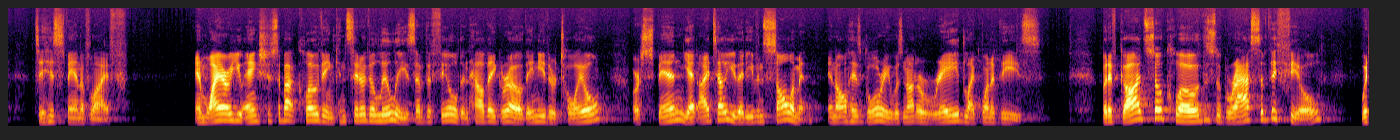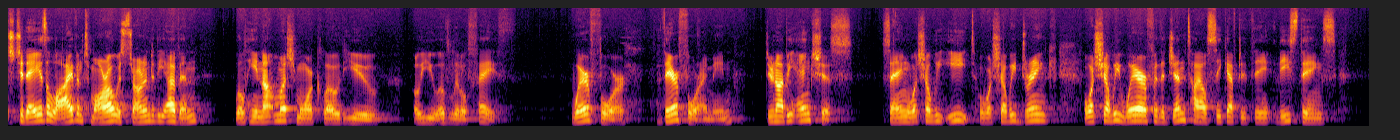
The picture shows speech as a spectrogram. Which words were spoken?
to his span of life. And why are you anxious about clothing? Consider the lilies of the field and how they grow. They neither toil or spin, yet I tell you that even Solomon in all his glory was not arrayed like one of these. But if God so clothes the grass of the field, which today is alive and tomorrow is thrown into the oven, will he not much more clothe you, O you of little faith? Wherefore, therefore, I mean, do not be anxious saying, What shall we eat? Or what shall we drink? Or what shall we wear? For the Gentiles seek after th- these things,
